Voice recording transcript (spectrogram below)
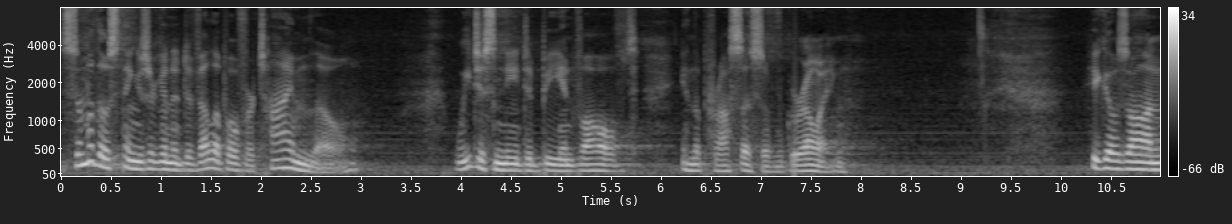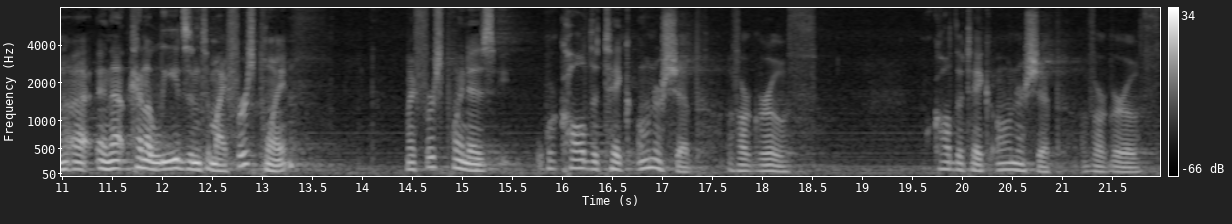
Some of those things are going to develop over time, though. We just need to be involved in the process of growing. He goes on, uh, and that kind of leads into my first point. My first point is we're called to take ownership of our growth. We're called to take ownership of our growth.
